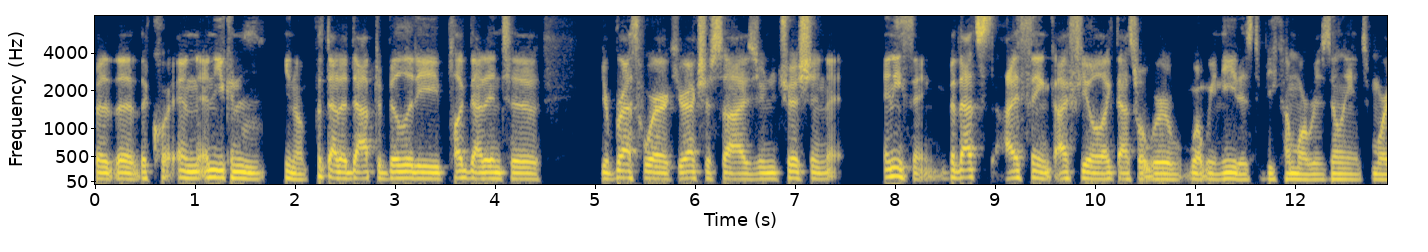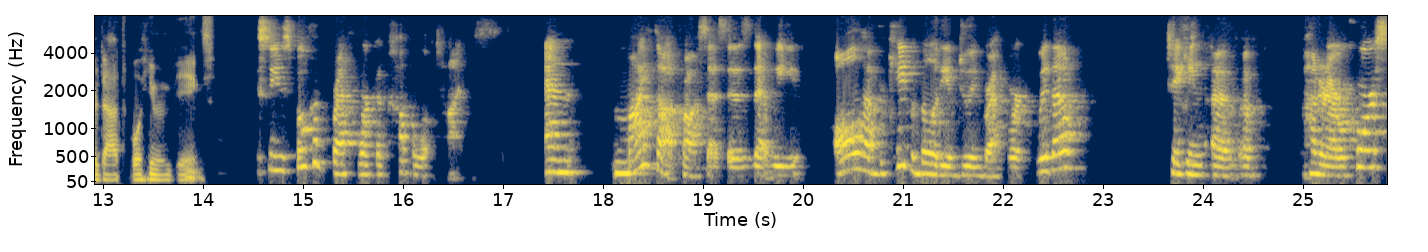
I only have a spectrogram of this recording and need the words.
But the the and and you can you know put that adaptability plug that into your breath work your exercise your nutrition anything. But that's i think i feel like that's what we're what we need is to become more resilient more adaptable human beings. So you spoke of breath work a couple of times. And my thought process is that we all have the capability of doing breath work without taking a, a 100 hour course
